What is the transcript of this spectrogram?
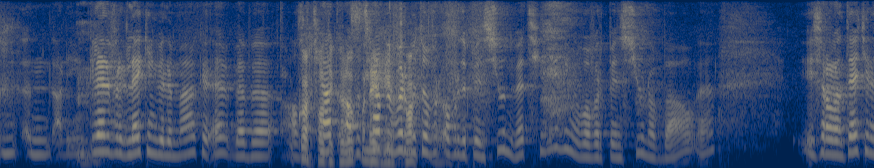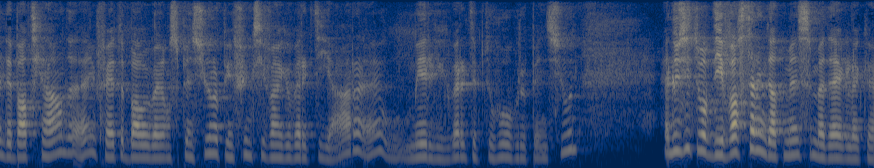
een, een, een, kleine vergelijking willen maken. Hè. We hebben, als het gaat, als het gaat bijvoorbeeld over, over, de pensioenwetgeving of over pensioenopbouw, hè, is er al een tijdje een debat gaande. Hè. In feite bouwen wij ons pensioen op in functie van gewerkte jaren. Hè. Hoe meer je gewerkt hebt, hoe hoger je pensioen. En nu zitten we op die vaststelling dat mensen met eigenlijk uh,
